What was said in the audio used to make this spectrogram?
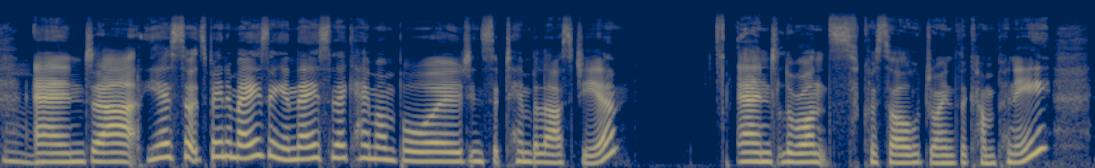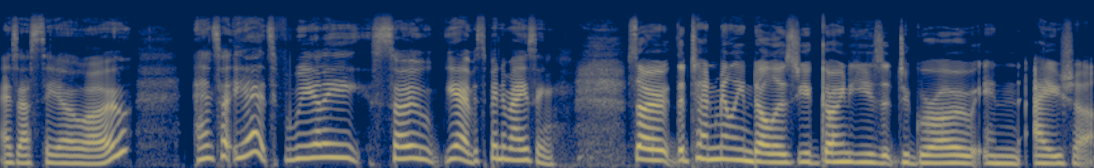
Mm. And uh, yeah, so it's been amazing. And they so they came on board in September last year, and Laurence Crisol joined the company as our COO. And so, yeah, it's really so, yeah, it's been amazing. So, the $10 million, you're going to use it to grow in Asia.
